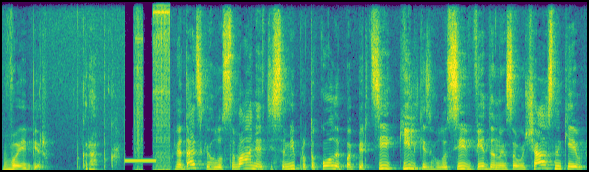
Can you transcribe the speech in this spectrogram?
вибір. Крапка. Глядацьке голосування, ті самі протоколи, папірці, кількість голосів відданих за учасників.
